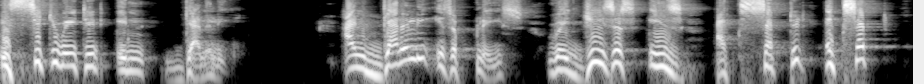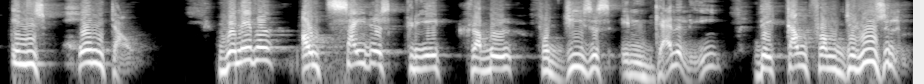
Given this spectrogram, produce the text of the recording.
is situated in Galilee. And Galilee is a place where Jesus is accepted, except in his hometown. Whenever outsiders create trouble for Jesus in Galilee, they come from Jerusalem.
